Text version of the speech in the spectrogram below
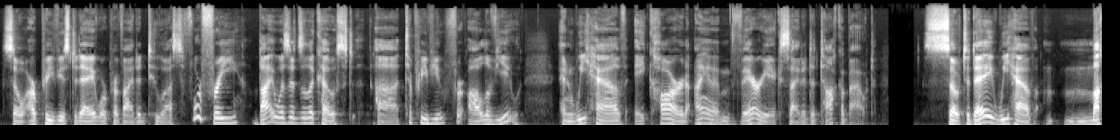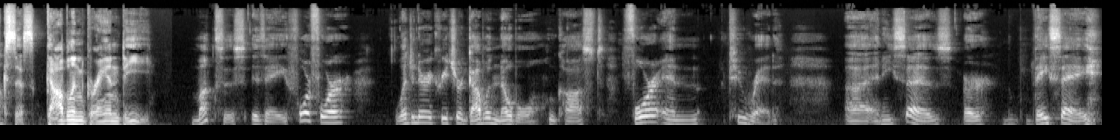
So, our previews today were provided to us for free by Wizards of the Coast uh, to preview for all of you. And we have a card I am very excited to talk about. So today we have Muxus, Goblin Grandee. Muxus is a 4 4 legendary creature goblin noble who costs 4 and 2 red. Uh, and he says, or they say,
